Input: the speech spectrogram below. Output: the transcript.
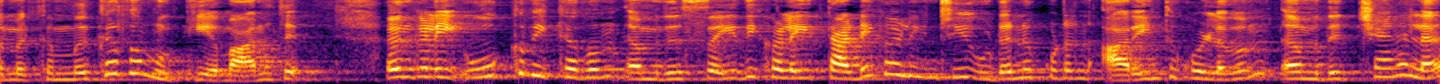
எமக்கு மிகவும் முக்கியமானது. எங்களை ஊக்குவிக்கவும் எமது செய்திகளை தடைகளின்றி உடனுக்குடன் அறிந்து கொள்ளவும் எமது சேனலை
